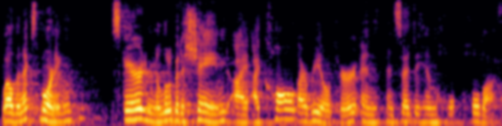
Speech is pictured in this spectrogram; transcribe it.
Well, the next morning, scared and a little bit ashamed, I, I called our realtor and, and said to him, Hold off.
